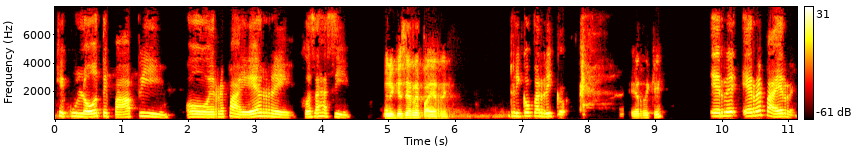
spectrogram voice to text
Que culote, papi, o R pa' R, cosas así. Bueno, ¿y qué es R para R? Rico pa' rico. ¿R qué? R, R pa' R.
